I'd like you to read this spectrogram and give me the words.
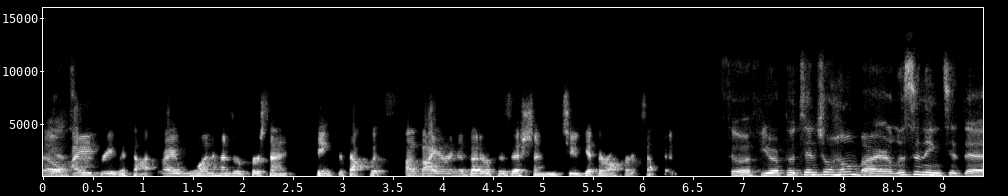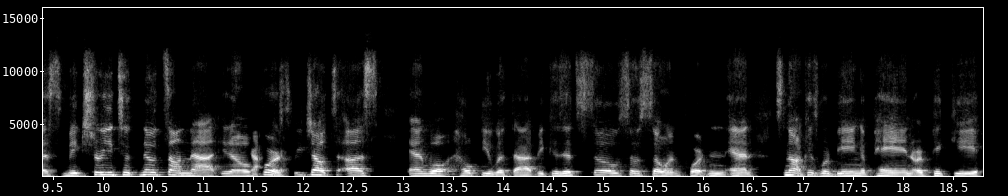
So yes. I agree with that. I 100% think that that puts a buyer in a better position to get their offer accepted. So if you're a potential home buyer listening to this, make sure you took notes on that. You know, yeah. of course, reach out to us and we'll help you with that because it's so so so important and it's not because we're being a pain or picky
